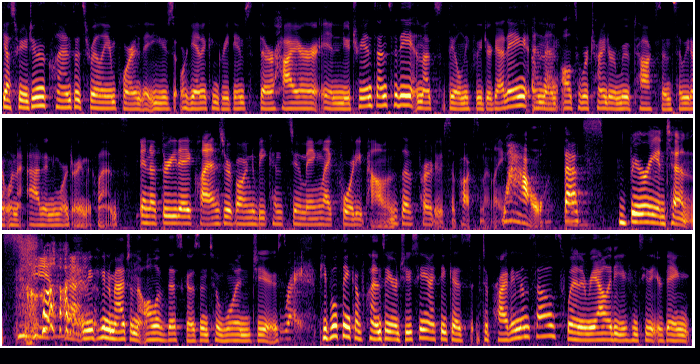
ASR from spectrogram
Yes, when you do a cleanse, it's really important that you use organic ingredients. They're higher in nutrient density, and that's the only food you're getting. Okay. And then also, we're trying to remove toxins, so we don't want to add any more during the cleanse. In a three day cleanse, you're going to be consuming like 40 pounds of produce approximately. Wow, that's very intense. yeah. I mean, if you can imagine that all of this goes into one juice. Right. People think of cleansing or juicing, I think, as depriving themselves, when in reality, you can see that you're getting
